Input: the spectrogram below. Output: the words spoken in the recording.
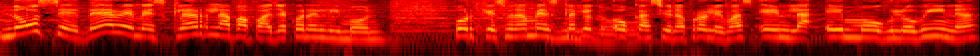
No se debe mezclar la papaya con el limón, porque es una mezcla que no. ocasiona problemas en la hemoglobina,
